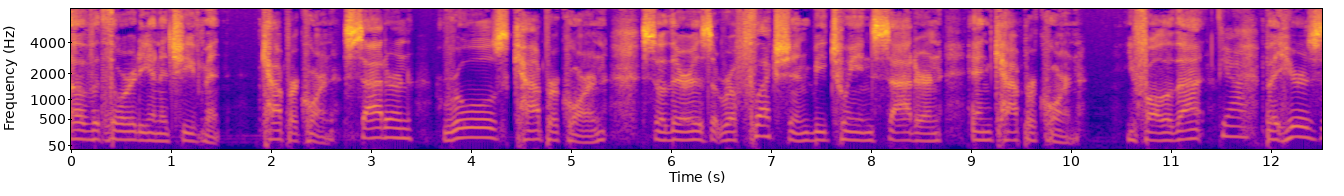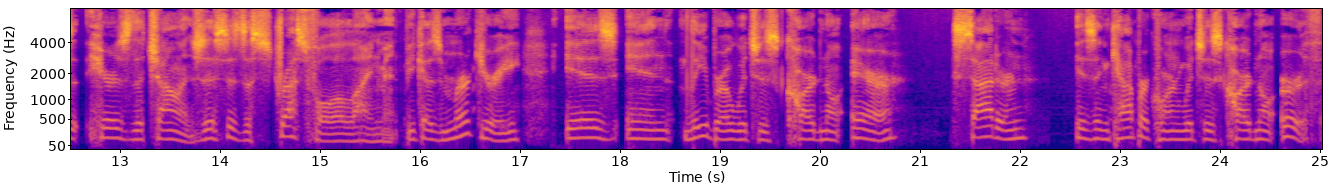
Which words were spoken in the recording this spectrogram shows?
of authority and achievement. Capricorn. Saturn rules Capricorn, so there is a reflection between Saturn and Capricorn. You follow that? Yeah. But here's here's the challenge. This is a stressful alignment because Mercury is in Libra, which is cardinal air. Saturn is in Capricorn, which is cardinal earth.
